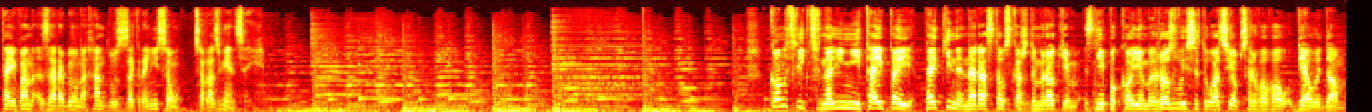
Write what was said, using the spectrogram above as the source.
Tajwan zarabiał na handlu z zagranicą coraz więcej. Konflikt na linii Tajpej-Pekin narastał z każdym rokiem. Z niepokojem rozwój sytuacji obserwował Biały Dom.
